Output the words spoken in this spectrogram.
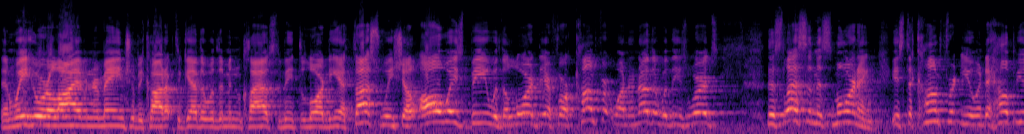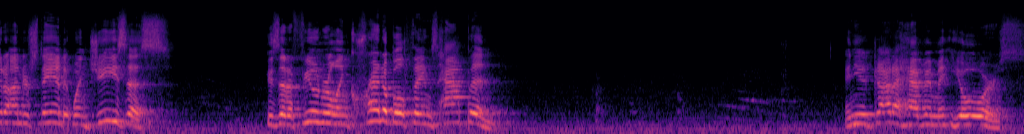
Then we who are alive and remain shall be caught up together with them in the clouds to meet the Lord in the air. Thus we shall always be with the Lord. Therefore, comfort one another with these words. This lesson this morning is to comfort you and to help you to understand that when Jesus is at a funeral, incredible things happen. And you've got to have him at yours.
